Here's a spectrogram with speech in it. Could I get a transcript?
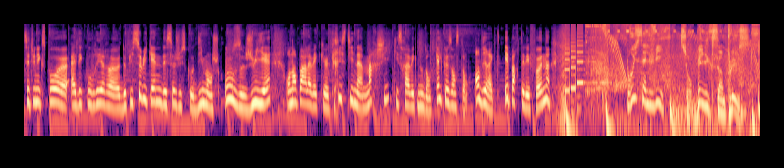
C'est une expo euh, à découvrir depuis ce week-end et ce jusqu'au dimanche 11 juillet. On en parle avec Christina qui sera avec nous dans quelques instants en direct et par téléphone. Bruxelles Vie sur BX1 ⁇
